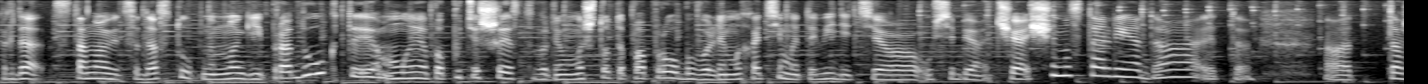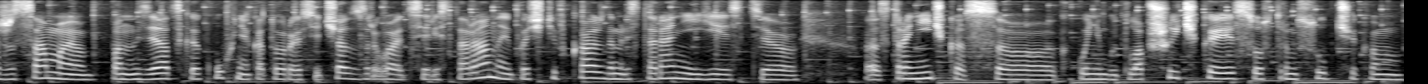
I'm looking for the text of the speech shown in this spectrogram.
когда становятся доступны многие продукты, мы попутешествовали, мы что-то попробовали, мы хотим это видеть э, у себя чаще на столе, да, это э, та же самая паназиатская кухня, которая сейчас взрывает все рестораны, и почти в каждом ресторане есть э, страничка с э, какой-нибудь лапшичкой, с острым супчиком.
